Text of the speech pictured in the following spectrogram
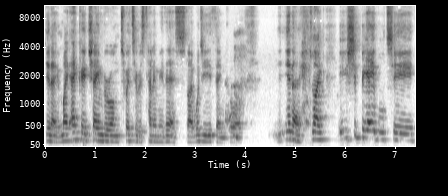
you know, my echo chamber on Twitter is telling me this. Like, what do you think? Or you know, like you should be able to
